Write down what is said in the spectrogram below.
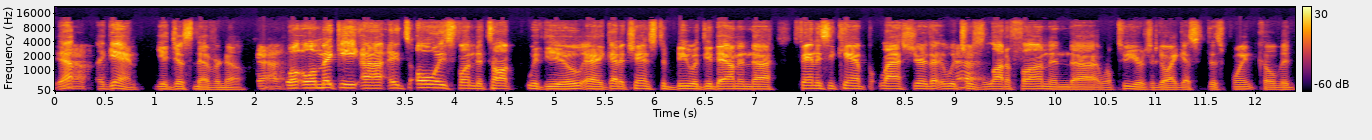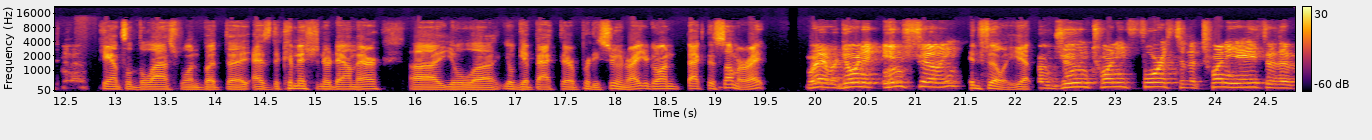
Yep. Yeah. Again, you just never know. Yeah. Well, well, Mickey, uh, it's always fun to talk with you. I got a chance to be with you down in uh, fantasy camp last year, that which yeah. was a lot of fun. And uh, well, two years ago, I guess at this point, COVID yeah. canceled the last one. But uh, as the commissioner down there, uh, you'll uh, you'll get back there pretty soon, right? You're going back this summer, right? Right, we're doing it in Philly. In Philly, yep. From June 24th to the 28th are the,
